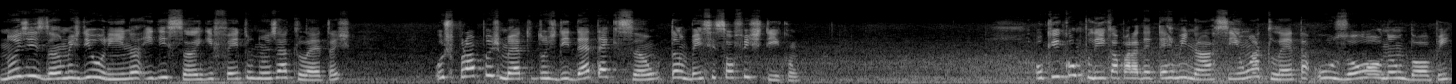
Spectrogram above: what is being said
Nos exames de urina e de sangue feitos nos atletas, os próprios métodos de detecção também se sofisticam. O que complica para determinar se um atleta usou ou não doping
